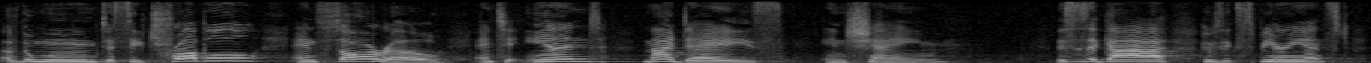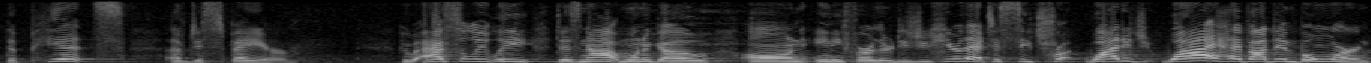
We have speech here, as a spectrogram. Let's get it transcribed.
of the womb to see trouble and sorrow and to end my days in shame? This is a guy who's experienced the pits of despair who absolutely does not want to go on any further. Did you hear that? To see tr- why did you, why have I been born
